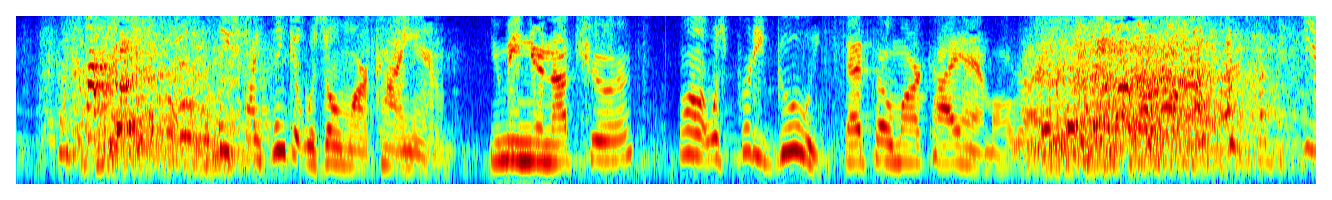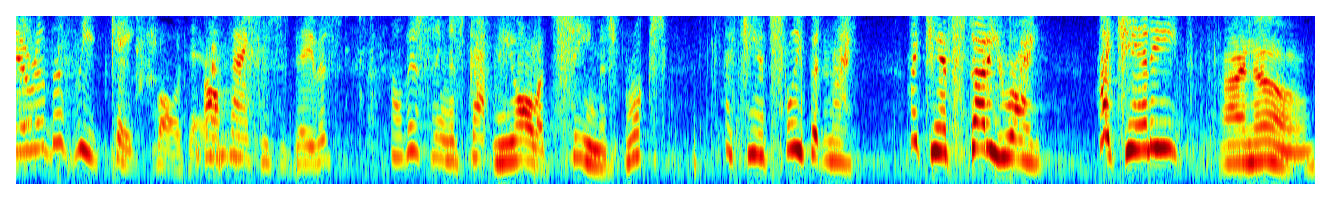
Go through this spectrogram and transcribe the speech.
At least I think it was Omar Khayyam. You mean you're not sure? Well, it was pretty gooey. That's Omar Khayyam, all right. Here are the wheat cakes, Walter. Oh, thanks, Mrs. Davis. Now, this thing has got me all at sea, Miss Brooks. I can't sleep at night. I can't study right. I can't eat. I know.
